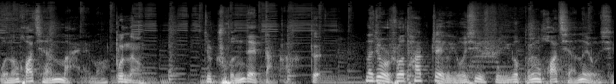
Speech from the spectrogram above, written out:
我能花钱买吗？不能，就纯得打。对，那就是说，它这个游戏是一个不用花钱的游戏。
